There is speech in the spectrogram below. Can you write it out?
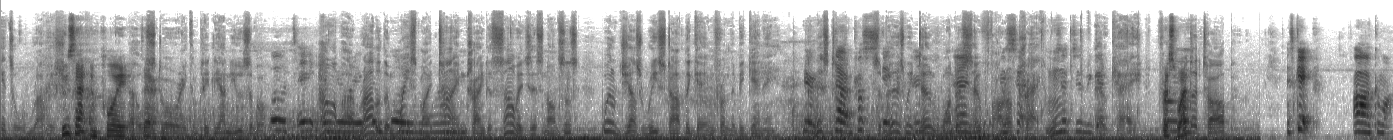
It's all rubbish. Who's that employee The up whole there? story completely unusable. Oh, it's any, How about rather than waste my time trying to salvage this nonsense, we'll just restart the game from the beginning. Here, And this Dad, time, press escape suppose we don't wander so far off track. Hmm? reset to the beginning. Okay. Press From what? the top. Escape. Oh, come on.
